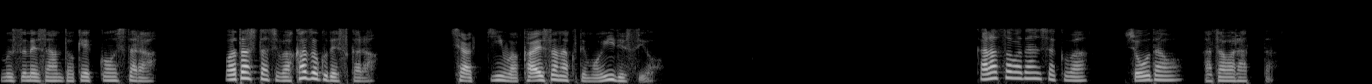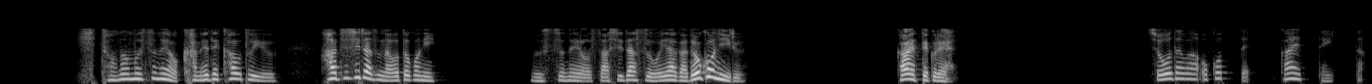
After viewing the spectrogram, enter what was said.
娘さんと結婚したら、私たちは家族ですから、借金は返さなくてもいいですよ。唐沢男爵は正田を嘲笑った。人の娘を金で買うという恥知らずな男に、娘を差し出す親がどこにいる？帰ってくれ。正田は怒って帰って行った。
